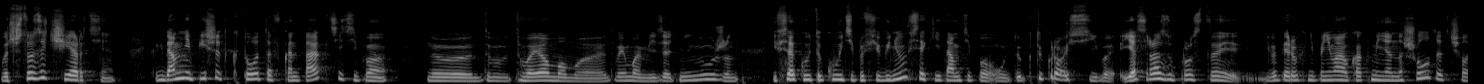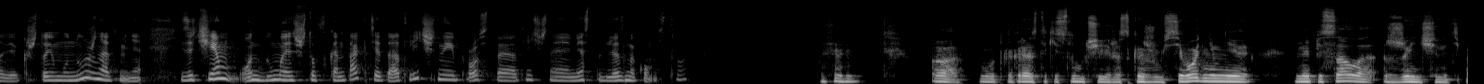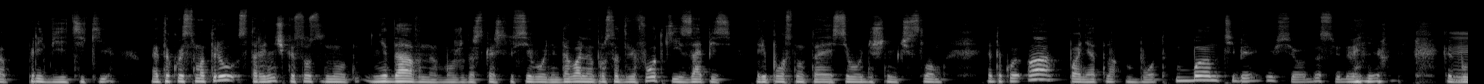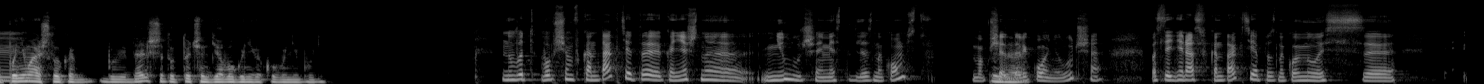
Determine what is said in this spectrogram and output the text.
Вот что за черти? Когда мне пишет кто-то ВКонтакте, типа, «Э, тв- твоя мама, твоей маме зять не нужен, и всякую такую, типа, фигню, всякие там, типа, ой, так ты красивая. Я сразу просто, э, во-первых, не понимаю, как меня нашел этот человек, что ему нужно от меня, и зачем он думает, что ВКонтакте это отличный, просто отличное место для знакомства. А, вот как раз-таки случай расскажу. Сегодня мне написала женщина, типа, приветики. Я такой смотрю, страничка создана вот недавно, можно даже сказать, что сегодня. Добавлено просто две фотки и запись, репостнутая сегодняшним числом. Я такой, а, понятно, бот, бан тебе, и все, до свидания. Как бы М. понимаю, что как бы дальше тут точно диалога никакого не будет. Ну вот, в общем, ВКонтакте это, конечно, не лучшее место для знакомств. Вообще Да. далеко не лучше. Последний раз ВКонтакте я познакомилась с, э,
